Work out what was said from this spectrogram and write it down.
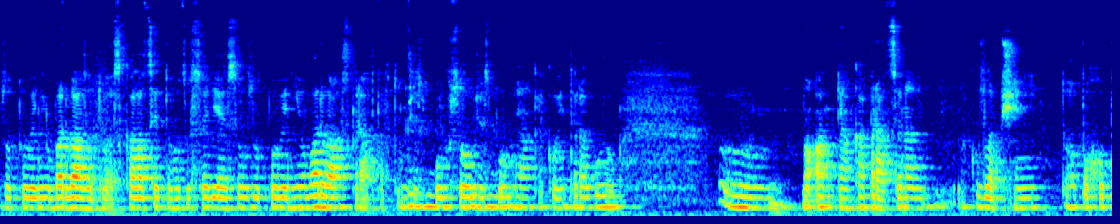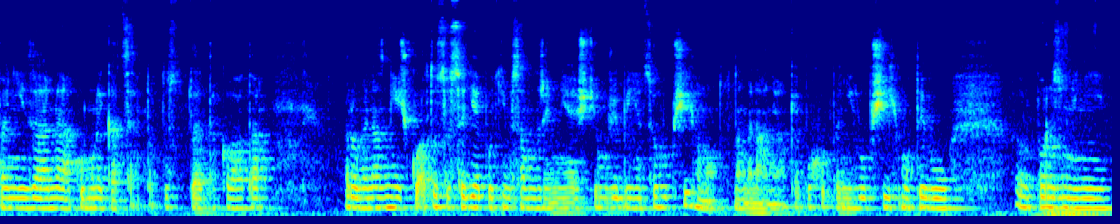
zodpovědní oba dva, za tu eskalaci toho, co se děje, jsou zodpovědní oba dva, zkrátka v tom, že hmm. spolu jsou, že spolu nějak jako interagují. Um, no a nějaká práce na jako zlepšení toho pochopení, zájemné a komunikace. Tak to, to je taková ta rovina změčku. A to, co se děje pod tím, samozřejmě ještě může být něco hlubšího. No. To znamená nějaké pochopení hlubších motivů, eh, porozumění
